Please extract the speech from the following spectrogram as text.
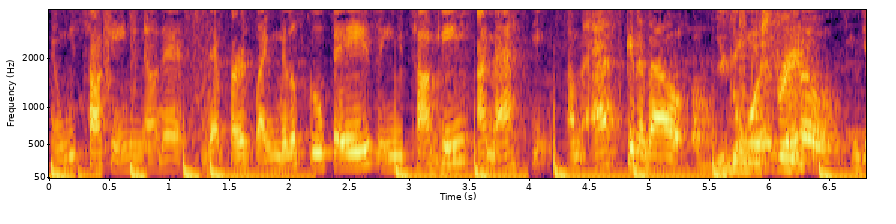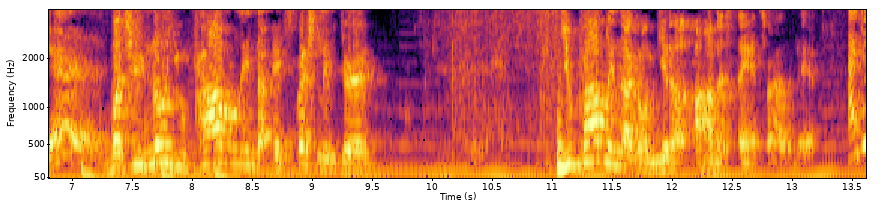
and we talking. You know that that first like middle school phase, and you talking. Mm-hmm. I'm asking. I'm asking about You going straight. health. Yeah. But you know, you probably not, especially if you're, you probably not gonna get an honest answer out of that. I do.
